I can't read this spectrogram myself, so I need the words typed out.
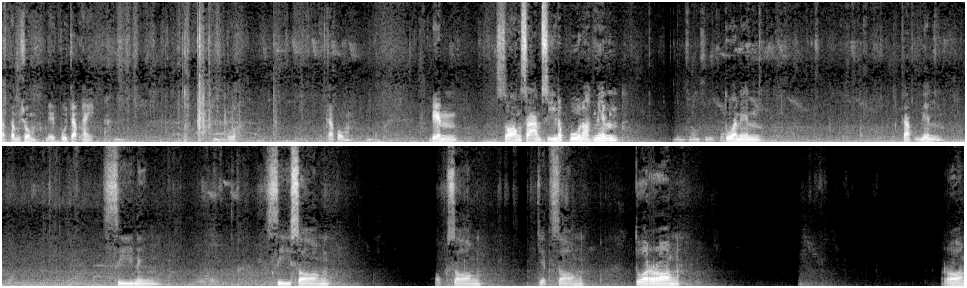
ครับท่านผู้ชมเดี๋ยวปูจับให้อ่าปูครับผม เด่นสองสามสี่นะปูเนาะเน้น หนึ่งสองสี่เก้าตัวเน้นกับเน้นสี่หนึ่งสี่สองหกสองเจ็ดสองตัวรอง รอง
